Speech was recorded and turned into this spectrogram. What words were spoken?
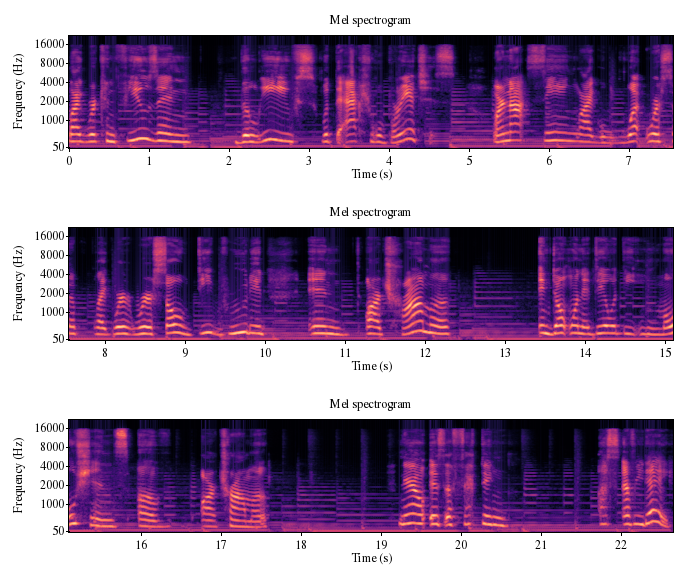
Like we're confusing the leaves with the actual branches. We're not seeing like what we're so like we're we're so deep rooted in our trauma and don't want to deal with the emotions of our trauma now it's affecting us every day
